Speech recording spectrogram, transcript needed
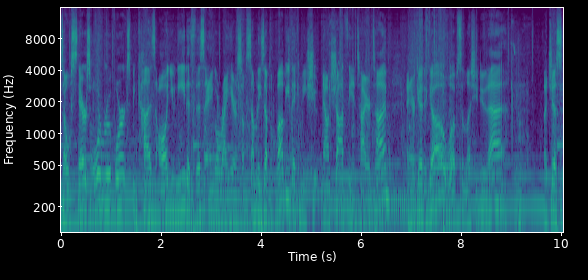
So stairs or roof works because all you need is this angle right here. So if somebody's up above you, they can be shooting down shots the entire time and you're good to go. Whoops, unless you do that. But just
